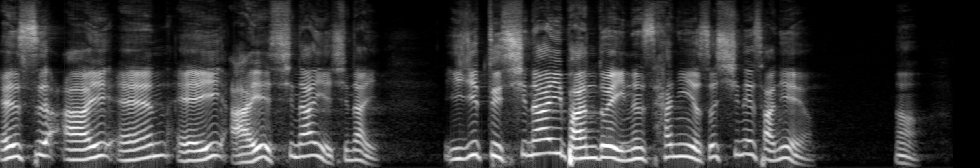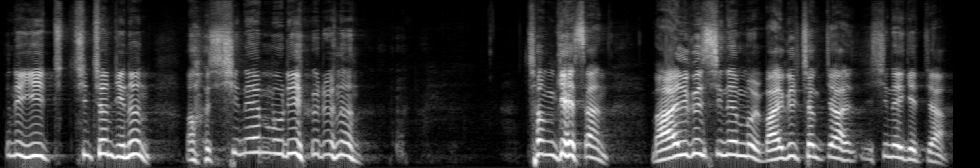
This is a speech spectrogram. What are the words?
S I N A I 시나이 시나이 이집트 시나이 반도에 있는 산이어서 시내 산이에요. 어. 근데 이 신천지는 어, 시냇물이 흐르는 청계산 맑은 시냇물 맑을 청자 시내겠자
